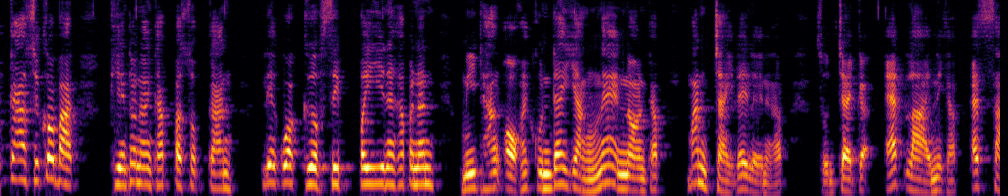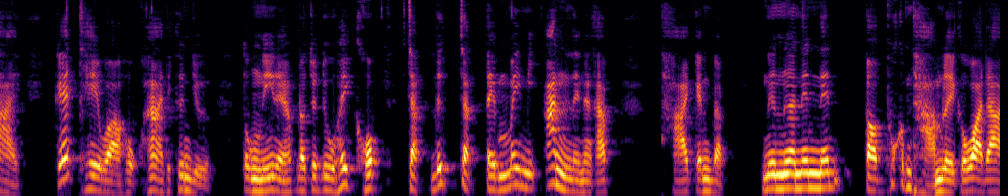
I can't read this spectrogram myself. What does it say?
790กว่าบาท เพียงเท่านั้นครับ ประสบการณ์เรียกว่าเกือบ 10 ปีนะครับเพราะนั้นมีทางออกให้คุณได้อย่างแน่นอนครับ มั่นใจได้เลยนะครับ สนใจก็แอดไลน์นี่ครับแอดไซน์เกรดเทวา65 ที่ขึ้นอยู่ ตรงนี้เลยครับเราจะดูให้ครบจัดลึกจัดเต็มไม่มีอั้นเลยนะครับทายกันแบบเนื้อเนื้อๆเน้นๆตอบทุกคำถามเลยก็ว่าได้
